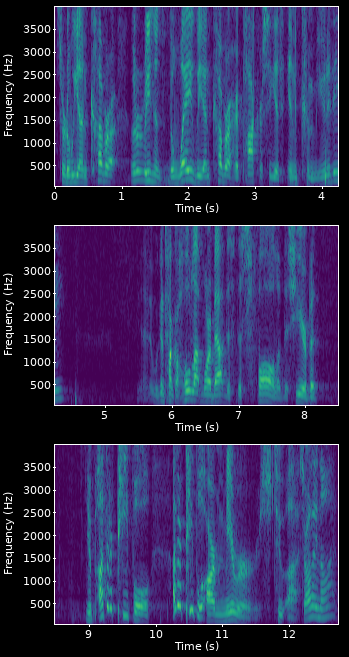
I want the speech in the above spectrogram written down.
sort of, we uncover, one of the reasons, the way we uncover our hypocrisy is in community. We're going to talk a whole lot more about this this fall of this year, but you know, other people, other people are mirrors to us, are they not?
